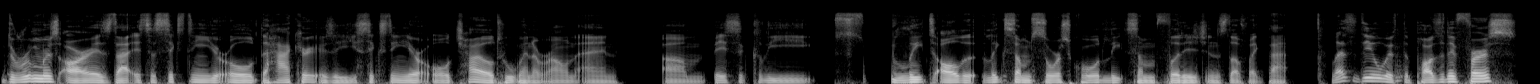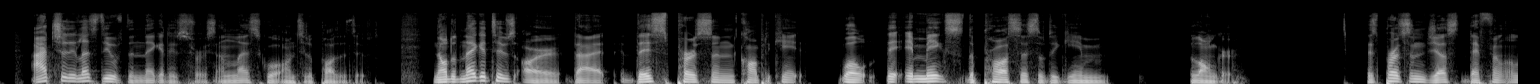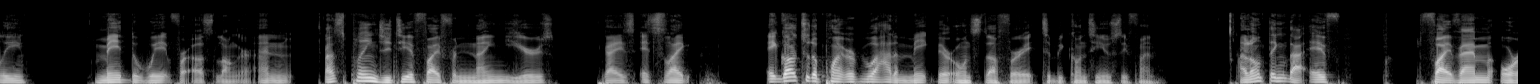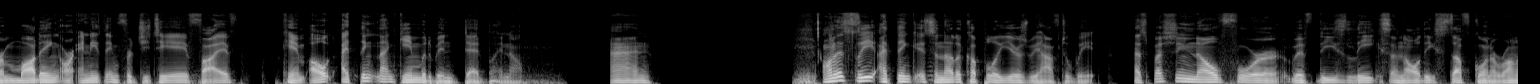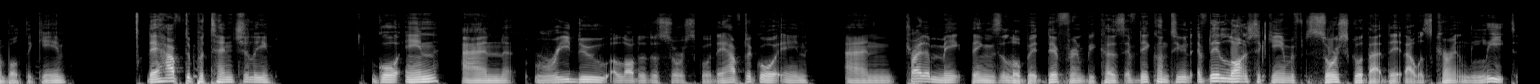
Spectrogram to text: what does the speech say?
the rumors are is that it's a 16 year old the hacker is a 16 year old child who went around and um basically leaked all the leaked some source code leaked some footage and stuff like that let's deal with the positive first Actually, let's deal with the negatives first and let's go on to the positives. Now, the negatives are that this person complicate well, it, it makes the process of the game longer. This person just definitely made the wait for us longer. And us playing GTA 5 for nine years, guys, it's like it got to the point where people had to make their own stuff for it to be continuously fun. I don't think that if FiveM or modding or anything for GTA 5 came out, I think that game would have been dead by now. And honestly, I think it's another couple of years we have to wait. Especially now for with these leaks and all these stuff going around about the game. They have to potentially go in and redo a lot of the source code. They have to go in and try to make things a little bit different because if they continue if they launch the game with the source code that they, that was currently leaked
